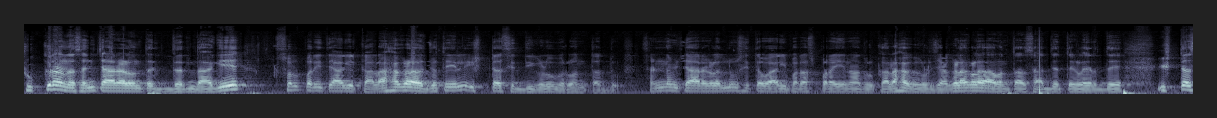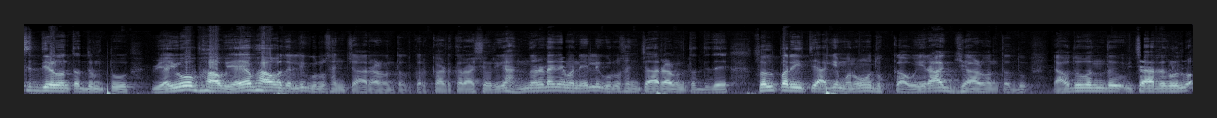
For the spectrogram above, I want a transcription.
ಶುಕ್ರನ ಸಂಚಾರ ಹೇಳುವಂಥದ್ದರಿಂದಾಗಿ ಸ್ವಲ್ಪ ರೀತಿಯಾಗಿ ಕಲಹಗಳ ಜೊತೆಯಲ್ಲಿ ಇಷ್ಟ ಸಿದ್ಧಿಗಳು ಬರುವಂಥದ್ದು. ಸಣ್ಣ ವಿಚಾರಗಳಲ್ಲೂ ಸಿತವಾಗಿ ಪರಸ್ಪರ ಏನಾದರೂ ಕಲಹಗಳು ಜಗಳಗಳಾಗುವಂಥ ಸಾಧ್ಯತೆಗಳಿರದೆ ಇಷ್ಟ ಸಿದ್ಧಿ ಹೇಳುವಂಥದ್ದುಂಟು ವ್ಯಯೋಭಾವ, ವ್ಯಯಭಾವದಲ್ಲಿ ಗುರು ಸಂಚಾರ ಹೇಳುವಂಥದ್ದು ಕರ್ಕಾಟಕ ರಾಶಿಯವರಿಗೆ ಹನ್ನೆರಡನೇ ಮನೆಯಲ್ಲಿ ಗುರು ಸಂಚಾರ ಹೇಳುವಂಥದ್ದಿದೆ ಸ್ವಲ್ಪ ರೀತಿಯಾಗಿ ಮನೋದುಃಖ, ವೈರಾಗ್ಯ ಆಳುವಂಥದ್ದು. ಯಾವುದೋ ಒಂದು ವಿಚಾರಗಳಲ್ಲೂ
